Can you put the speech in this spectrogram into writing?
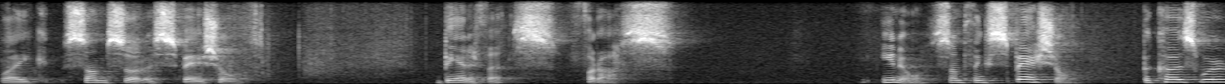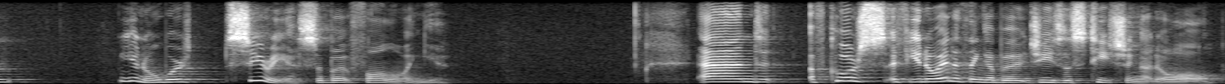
like some sort of special benefits for us. You know, something special because we're, you know, we're serious about following you. And of course, if you know anything about Jesus' teaching at all,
